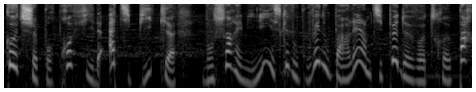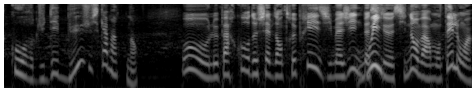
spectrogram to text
coach pour profil atypique. Bonsoir Émilie, est-ce que vous pouvez nous parler un petit peu de votre parcours du début jusqu'à maintenant? Oh, le parcours de chef d'entreprise, j'imagine, parce Oui. que sinon on va remonter loin.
